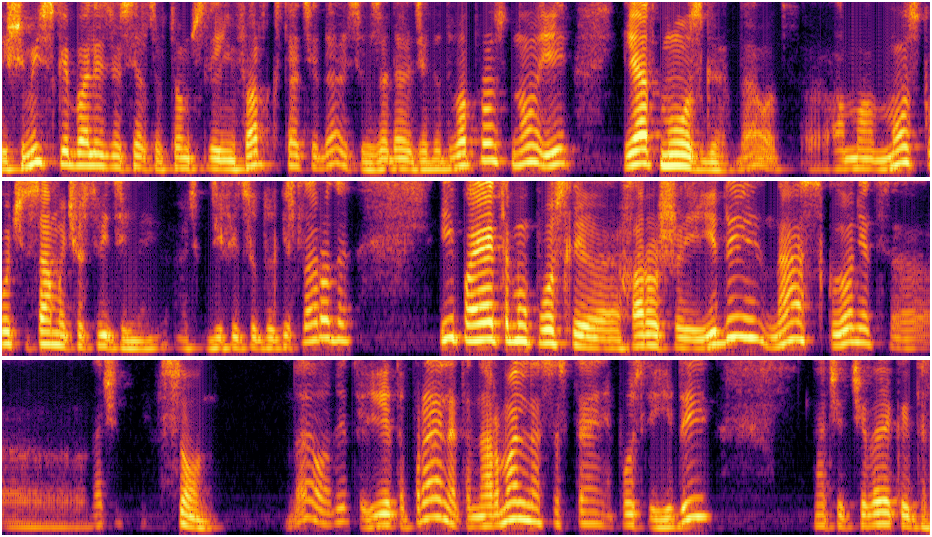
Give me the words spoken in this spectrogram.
ишемической болезнью сердца, в том числе инфаркт, кстати, да, если вы задаете этот вопрос, но и, и от мозга. Да, вот. А мозг очень самый чувствительный значит, к дефициту кислорода, и поэтому после хорошей еды нас склонит э, значит, в сон. Да, вот это, и это правильно, это нормальное состояние. После еды значит, человек это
